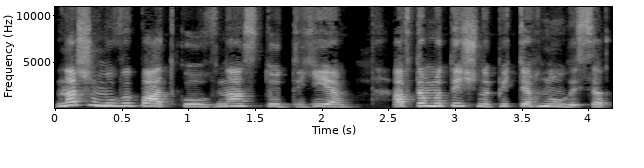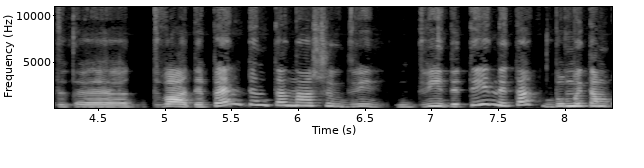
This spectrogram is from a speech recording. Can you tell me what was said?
В нашому випадку в нас тут є автоматично підтягнулися е, два депендента наших, дві, дві дитини, так? бо ми там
